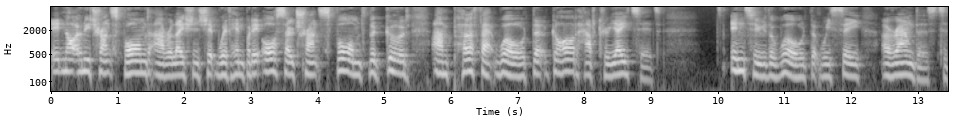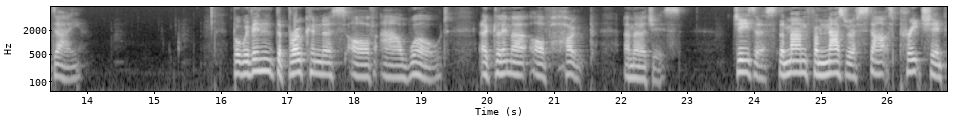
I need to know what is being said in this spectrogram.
it not only transformed our relationship with Him, but it also transformed the good and perfect world that God had created into the world that we see around us today. But within the brokenness of our world, a glimmer of hope emerges. Jesus, the man from Nazareth, starts preaching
